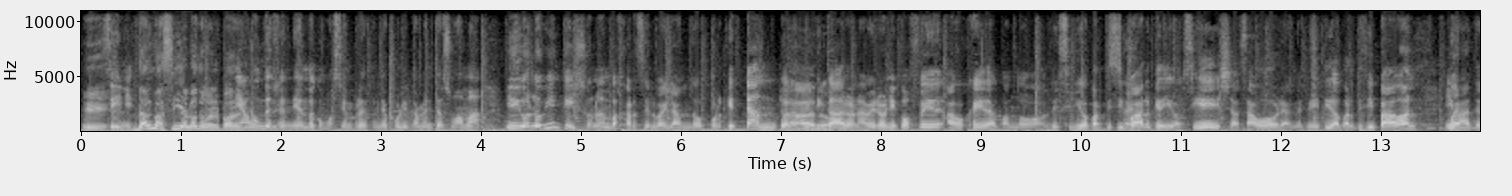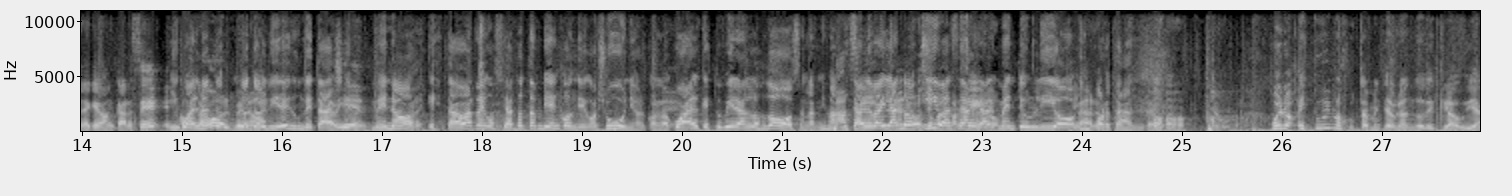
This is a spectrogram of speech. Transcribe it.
Eh, Sí, ni- Dalma sigue hablando con el padre. Ni aún defendiendo, como siempre defendía públicamente a su mamá. Y digo, lo bien que hizo, ¿no? En bajarse el bailando, porque tanto la criticaron a Verónica Ofe- a Ojeda cuando decidió participar, que digo, si ellas ahora en definitiva participaban, iban a tener que bancarse el Igual no te, no te olvides de un detalle menor. Estaba negociando también con Diego Junior, con lo cual que estuvieran los dos en la misma Ah, pista sí, de bailando iba a ser realmente un lío Claro. importante. Bueno, estuvimos justamente hablando de Claudia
